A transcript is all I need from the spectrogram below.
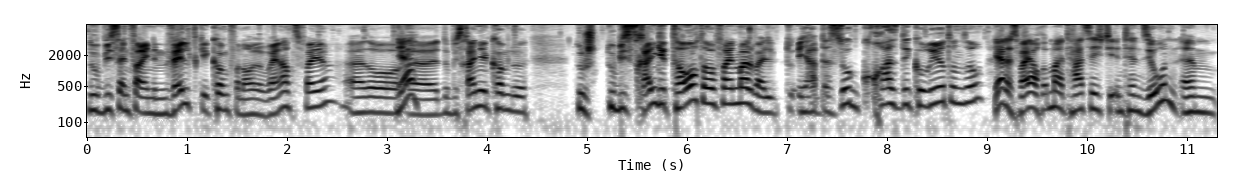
du bist einfach in eine Welt gekommen von eurer Weihnachtsfeier. Also, Ja. äh, du bist reingekommen, du, du, du bist reingetaucht auf einmal, weil du, ihr habt das so krass dekoriert und so. Ja, das war ja auch immer tatsächlich die Intention ähm,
